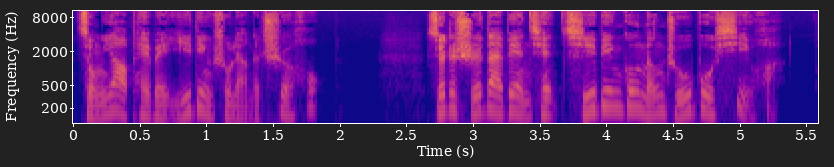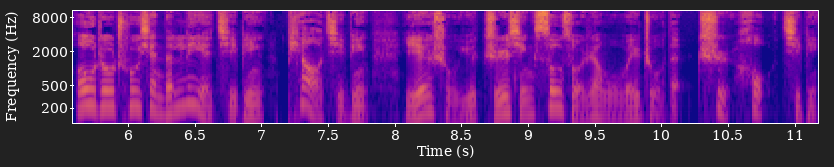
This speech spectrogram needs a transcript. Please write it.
总要配备一定数量的斥候。随着时代变迁，骑兵功能逐步细化，欧洲出现的猎骑兵、骠骑兵也属于执行搜索任务为主的斥候骑兵。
